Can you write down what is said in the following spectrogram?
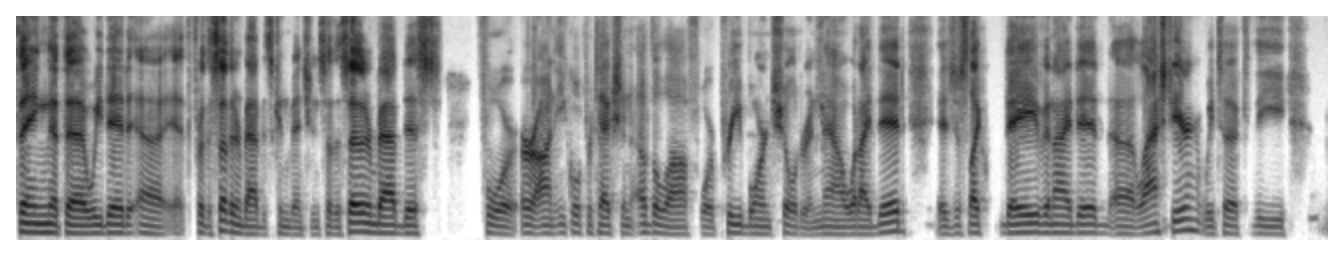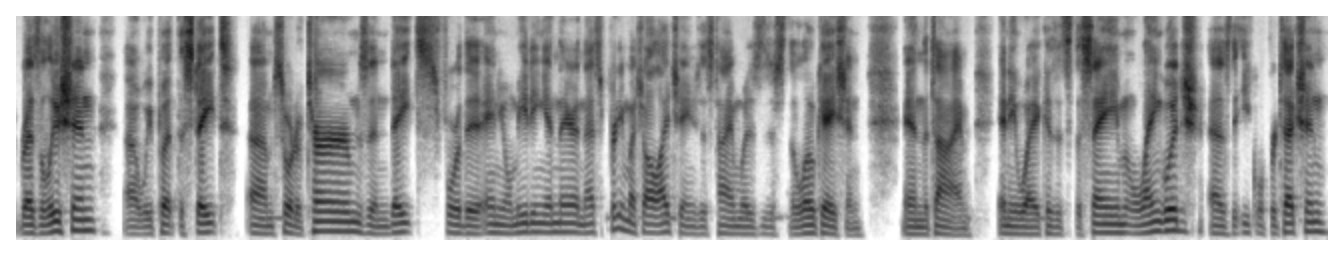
thing that the, we did uh, for the Southern Baptist Convention. So the Southern Baptist for or on equal protection of the law for preborn children. Now, what I did is just like Dave and I did uh, last year. We took the resolution, uh, we put the state um, sort of terms and dates for the annual meeting in there, and that's pretty much all I changed this time was just the location and the time anyway, because it's the same language as the equal protection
